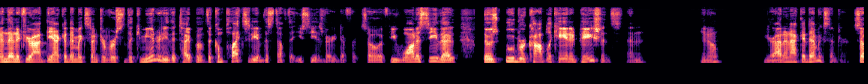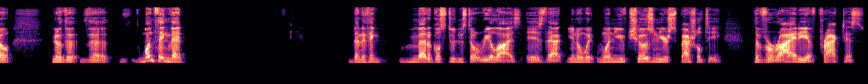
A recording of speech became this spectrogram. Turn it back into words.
and then if you're at the academic center versus the community, the type of the complexity of the stuff that you see is very different. So if you want to see that those uber complicated patients, then you know, you're at an academic center. So, you know, the the one thing that that I think medical students don't realize is that you know when, when you've chosen your specialty, the variety of practice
